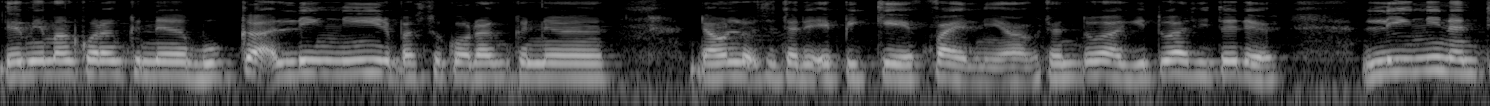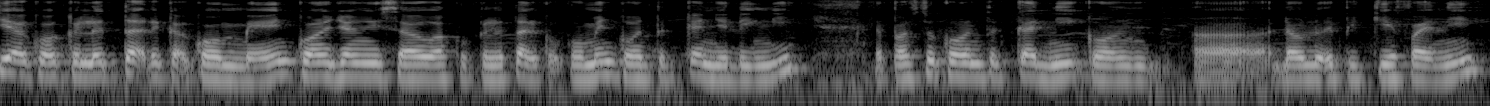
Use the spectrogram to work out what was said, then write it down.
Dia memang korang kena buka link ni lepas tu korang kena download secara APK file ni. Uh, macam tu lah, gitu lah cerita dia. Link ni nanti aku akan letak dekat komen. Korang jangan risau aku akan letak dekat komen. Korang tekan je link ni. Lepas tu korang tekan ni. Korang uh, download APK file ni.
